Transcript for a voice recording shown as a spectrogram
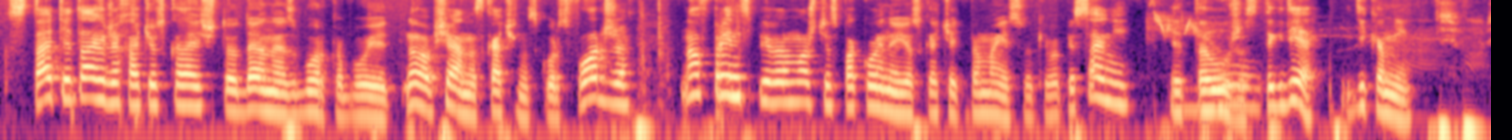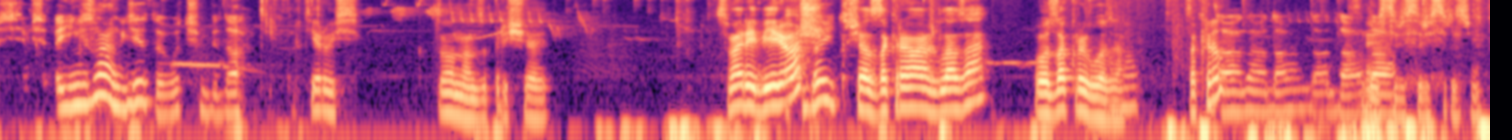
Кстати, также хочу сказать, что данная сборка будет... Ну, вообще, она скачана с курс Forge. Но, в принципе, вы можете спокойно ее скачать по моей ссылке в описании. Это Йо. ужас. Ты где? Иди ко мне. Я не знаю, где ты, вот чем беда. Телепортируйся. Кто нам запрещает? Смотри, берешь, Дайте. сейчас закрываешь глаза. Вот, закрой глаза. Ага. Закрыл? Да, да, да, да, да. Смотри, смотри, смотри, смотри, смотри.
